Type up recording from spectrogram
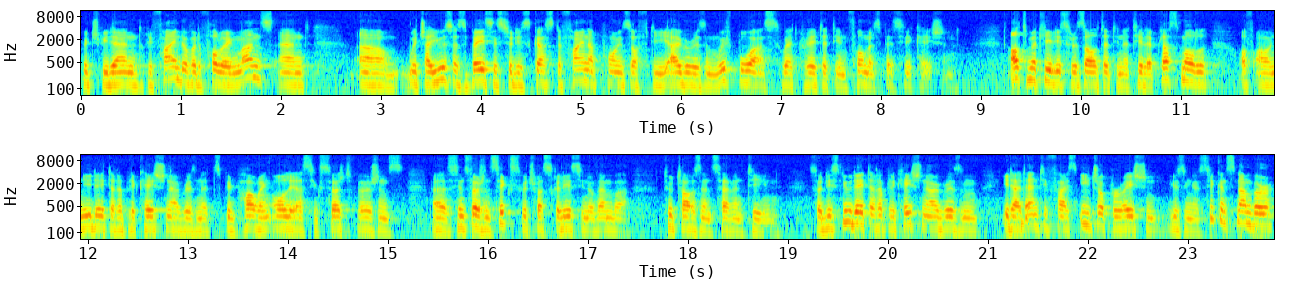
which we then refined over the following months, and um, which I used as a basis to discuss the finer points of the algorithm with Boaz, who had created the informal specification. Ultimately, this resulted in a TLA Plus model of our new data replication algorithm that's been powering all Elasticsearch versions uh, since version 6, which was released in November 2017. So this new data replication algorithm, it identifies each operation using a sequence number,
